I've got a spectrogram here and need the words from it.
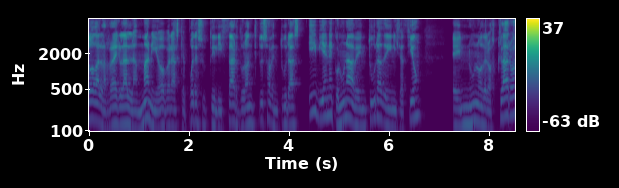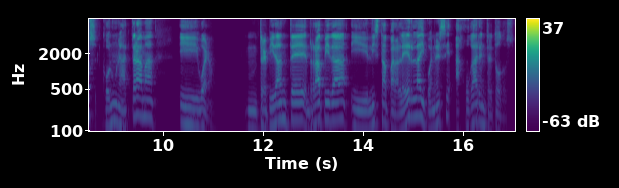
todas las reglas, las maniobras que puedes utilizar durante tus aventuras y viene con una aventura de iniciación en uno de los claros, con una trama y bueno, mm, trepidante, rápida y lista para leerla y ponerse a jugar entre todos.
